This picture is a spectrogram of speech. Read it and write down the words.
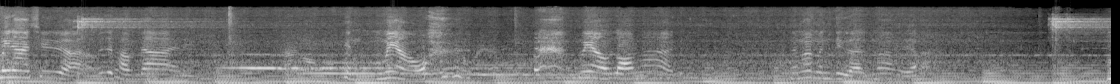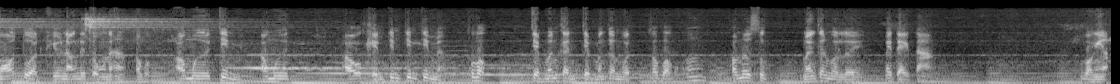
ไม่น่าเชื่อว่าจะทำได้เลยเห็นไม่เอา ไม่เอาร้อนมากน้ำมันมันเดือดมากเลยอะค่ะ หมอตรวจผิวหนังโดยตรงนะฮะเขาบอกเอามือจิ้ม เอามือเอาเข็มจิ้มจิ้มจิ้มอะเขาบอกเจ็บเหมือนกันเจ็บเหมือนกันหมดเขาบอกอความรู้สึกเหมือนกันหมดเลย ไม่แตกต่างเขาบอกเนี้ย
